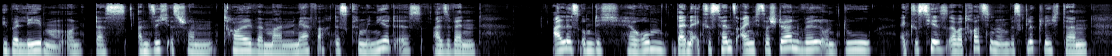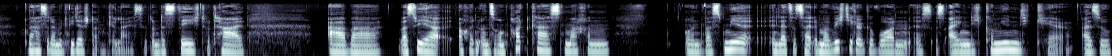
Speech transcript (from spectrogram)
überleben. Und das an sich ist schon toll, wenn man mehrfach diskriminiert ist. Also wenn alles um dich herum deine Existenz eigentlich zerstören will und du existierst aber trotzdem und bist glücklich, dann, dann hast du damit Widerstand geleistet. Und das sehe ich total. Aber was wir ja auch in unserem Podcast machen und was mir in letzter Zeit immer wichtiger geworden ist, ist eigentlich Community Care. Also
